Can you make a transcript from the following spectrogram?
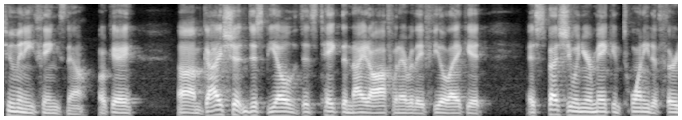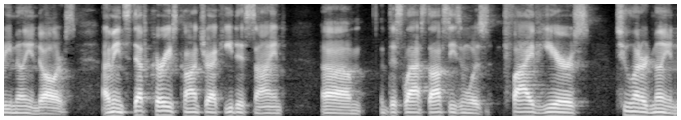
too many things now. Okay. Um, guys shouldn't just be able to just take the night off whenever they feel like it, especially when you're making 20 to 30 million dollars. I mean, Steph Curry's contract he just signed. Um, this last offseason was five years, $200 million.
